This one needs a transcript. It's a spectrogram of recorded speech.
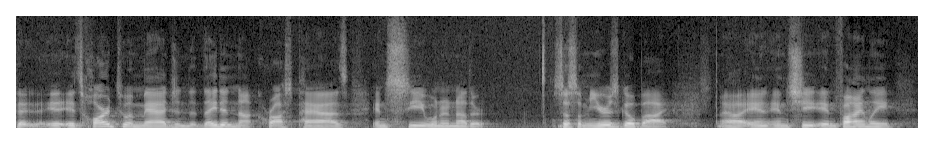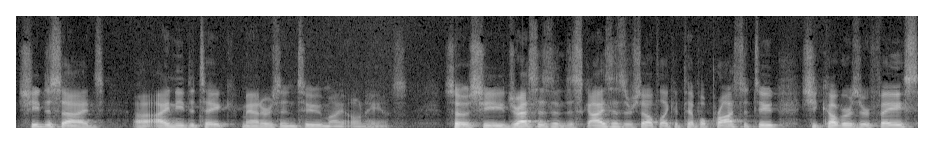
That it's hard to imagine that they did not cross paths and see one another. So some years go by, uh, and, and, she, and finally, she decides, uh, I need to take matters into my own hands. So she dresses and disguises herself like a temple prostitute. She covers her face.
